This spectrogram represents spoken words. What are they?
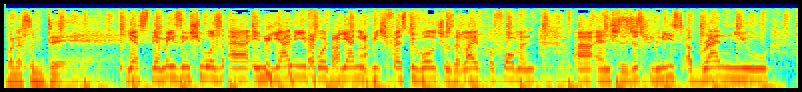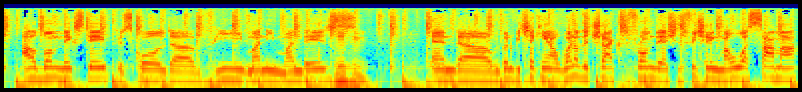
Vanessa Mdee. Yes, the amazing. She was uh, in Diani for Diani Beach Festival. She was a live performance, uh, and she's just released a brand new album mixtape. It's called uh, V Money Mondays. And uh, we're going to be checking out one of the tracks from there. She's featuring Maua Sama,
